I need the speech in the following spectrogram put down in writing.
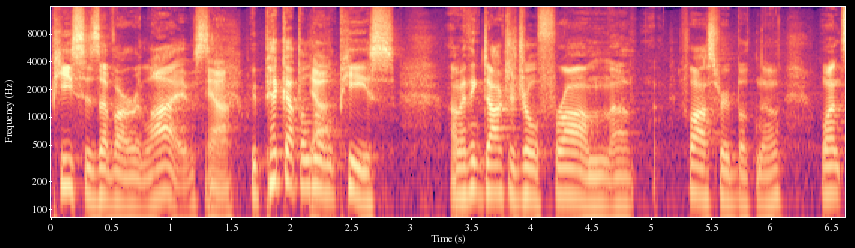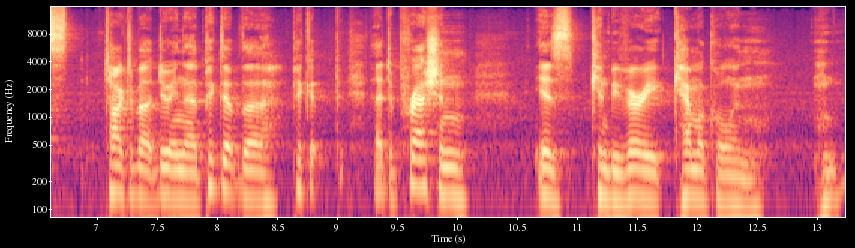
pieces of our lives. Yeah. We pick up a Yeah. little piece. Um, I think Dr. Joel Fromm, uh, philosopher we both know, once talked about doing that. Picked up the pick up that depression is can be very chemical and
